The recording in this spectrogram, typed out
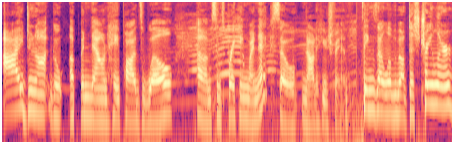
I do not go up and down hay pods well um, since breaking my neck, so not a huge fan. Things I love about this trailer,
